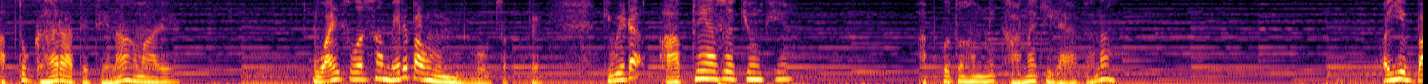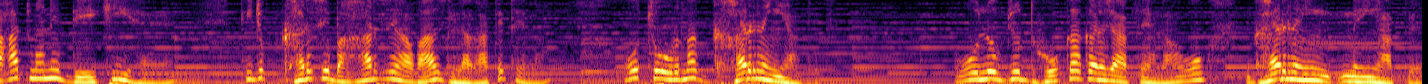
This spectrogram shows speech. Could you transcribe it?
आप तो घर आते थे ना हमारे। वाइस वर्षा मेरे पापा मम्मी भी बोल सकते कि, बेटा, आपने ऐसा क्यों किया? आपको तो हमने खाना खिलाया था ना। और ये बात मैंने देखी है कि जो घर से बाहर से आवाज़ लगाते थे ना, वो छोड़ना घर नहीं आते। वो लोग जो धोखा कर जाते हैं ना, वो घर नहीं नहीं आते।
